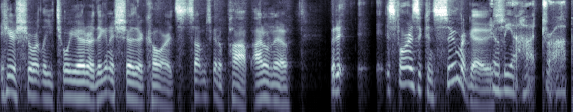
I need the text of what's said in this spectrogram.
here shortly, Toyota, they're going to show their cards. Something's going to pop. I don't know. But it, as far as the consumer goes, It'll be a hot drop.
